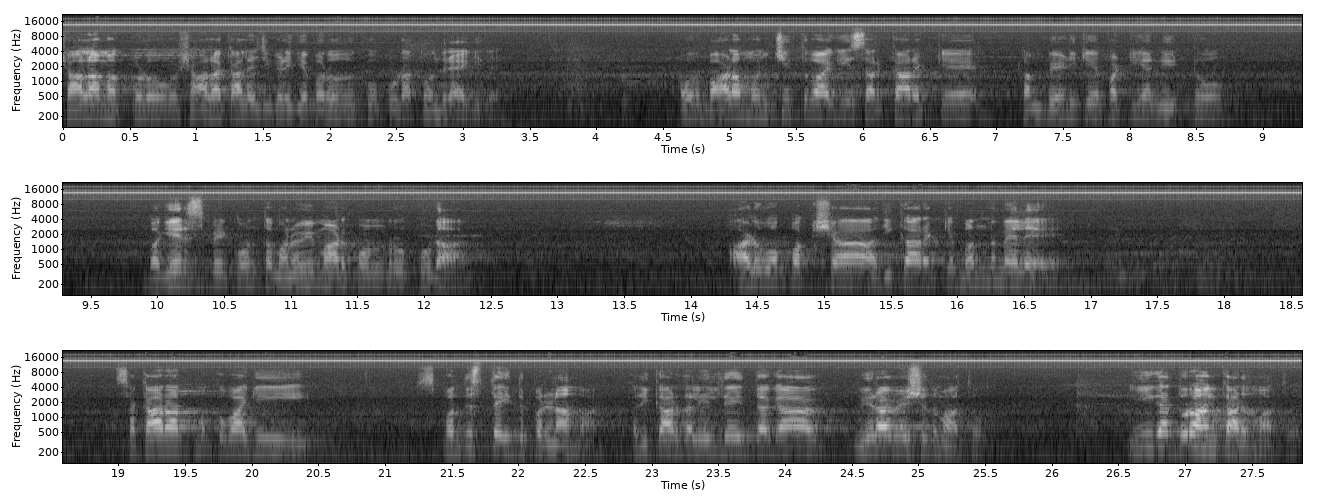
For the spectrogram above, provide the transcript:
ಶಾಲಾ ಮಕ್ಕಳು ಶಾಲಾ ಕಾಲೇಜುಗಳಿಗೆ ಬರೋದಕ್ಕೂ ಕೂಡ ತೊಂದರೆ ಆಗಿದೆ. ಅವರು ಭಾಳ ಮುಂಚಿತವಾಗಿ ಸರ್ಕಾರಕ್ಕೆ ತಮ್ಮ ಬೇಡಿಕೆ ಪಟ್ಟಿಯನ್ನು ಇಟ್ಟು ಬಗೆಹರಿಸಬೇಕು ಅಂತ ಮನವಿ ಮಾಡಿಕೊಂಡ್ರೂ ಕೂಡ ಆಳುವ ಪಕ್ಷ ಅಧಿಕಾರಕ್ಕೆ ಬಂದ ಮೇಲೆ ಸಕಾರಾತ್ಮಕವಾಗಿ ಸ್ಪಂದಿಸ್ತೇ ಇದ್ದ ಪರಿಣಾಮ. ಅಧಿಕಾರದಲ್ಲಿ ಇಲ್ಲದೇ ಇದ್ದಾಗ ವೀರಾವೇಶದ ಮಾತು. ಈಗ ದುರಹಂಕಾರದ ಮಾತು.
